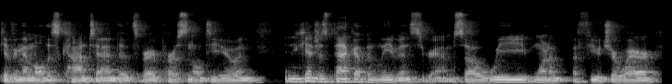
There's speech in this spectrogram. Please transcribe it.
giving them all this content that's very personal to you, and and you can't just pack up and leave Instagram. So we want a, a future where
